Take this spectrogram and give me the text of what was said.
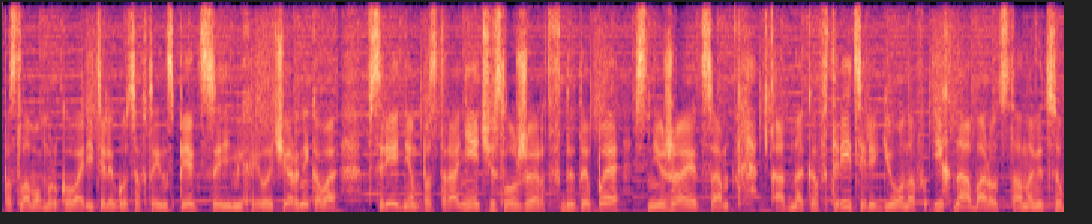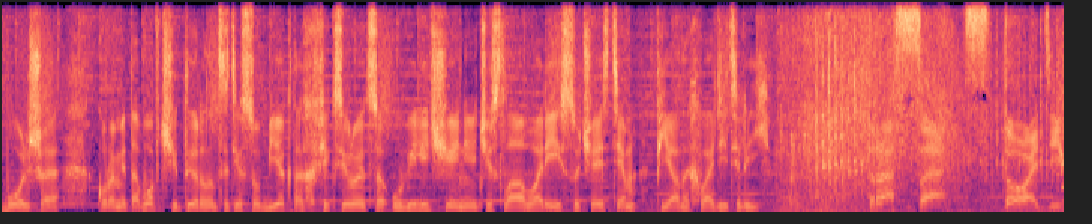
По словам руководителя госавтоинспекции Михаила Черникова, в среднем по стране число жертв ДТП снижается. Однако в трети регионов их, наоборот, становится больше. Кроме того, в 14 субъектах фиксируется фиксируется увеличение числа аварий с участием пьяных водителей. Трасса 101.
